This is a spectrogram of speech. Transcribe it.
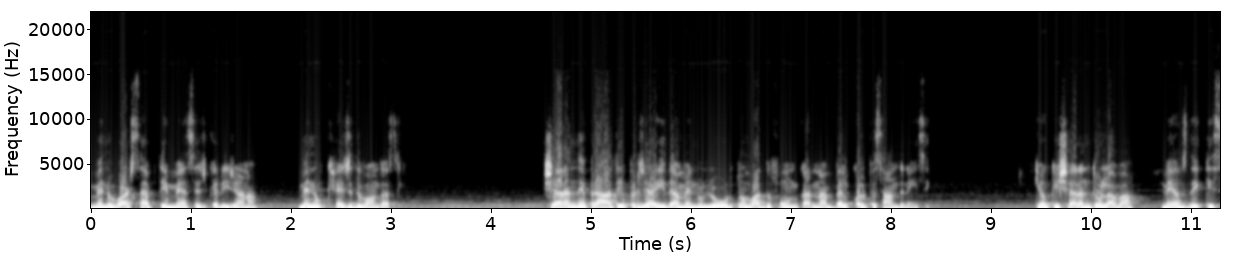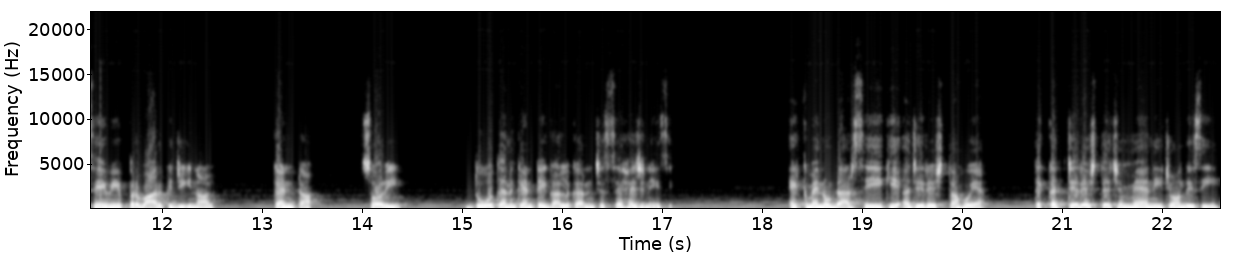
ਮੈਨੂੰ WhatsApp ਤੇ ਮੈਸੇਜ ਕਰੀ ਜਾਣਾ ਮੈਨੂੰ ਖਿੱਚ ਦਿਵਾਉਂਦਾ ਸੀ। ਸ਼ਰਨ ਦੇ ਭਰਾ ਤੇ ਭਰਜਾਈ ਦਾ ਮੈਨੂੰ ਲੋੜ ਤੋਂ ਵੱਧ ਫੋਨ ਕਰਨਾ ਬਿਲਕੁਲ ਪਸੰਦ ਨਹੀਂ ਸੀ। ਕਿਉਂਕਿ ਸ਼ਰਨ ਤੋਂ ਇਲਾਵਾ ਮੈਂ ਉਸਦੇ ਕਿਸੇ ਵੀ ਪਰਿਵਾਰਕ ਜੀ ਨਾਲ ਘੰਟਾ ਸੌਰੀ 2-3 ਘੰਟੇ ਗੱਲ ਕਰਨ 'ਚ ਸਹਿਜ ਨਹੀਂ ਸੀ। ਇੱਕ ਮੈਨੂੰ ਡਰ ਸੀ ਕਿ ਅਜੇ ਰਿਸ਼ਤਾ ਹੋਇਆ ਤੇ ਕੱਚੇ ਰਿਸ਼ਤੇ 'ਚ ਮੈਂ ਨਹੀਂ ਚਾਹੁੰਦੀ ਸੀ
